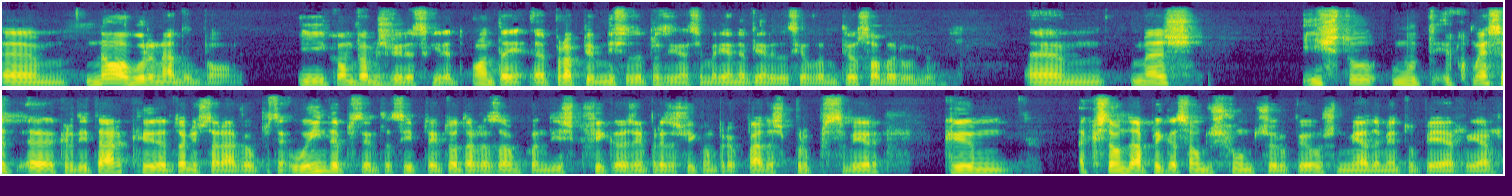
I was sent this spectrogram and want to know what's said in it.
Um, não augura nada de bom. E como vamos ver a seguir, ontem a própria ministra da Presidência, Mariana Vieira da Silva, meteu só barulho. Um, mas isto começa a acreditar que António Saraiva, o, ainda Presidente da CIP, tem toda a razão quando diz que fica, as empresas ficam preocupadas por perceber que a questão da aplicação dos fundos europeus, nomeadamente o PRR,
